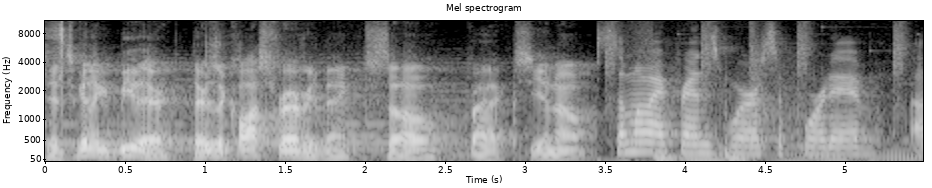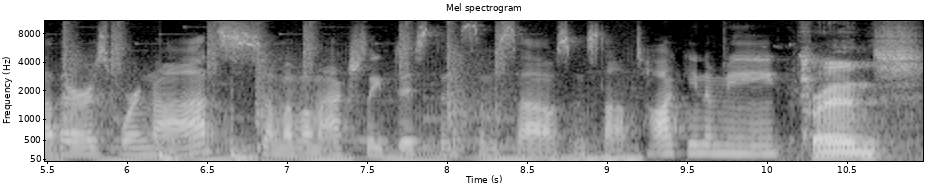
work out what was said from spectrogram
it's gonna be there. There's a cost for everything. So, Facts. you know, Some of my friends were supportive, others were not. Some of them actually distanced themselves and stopped talking to me. Friends.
